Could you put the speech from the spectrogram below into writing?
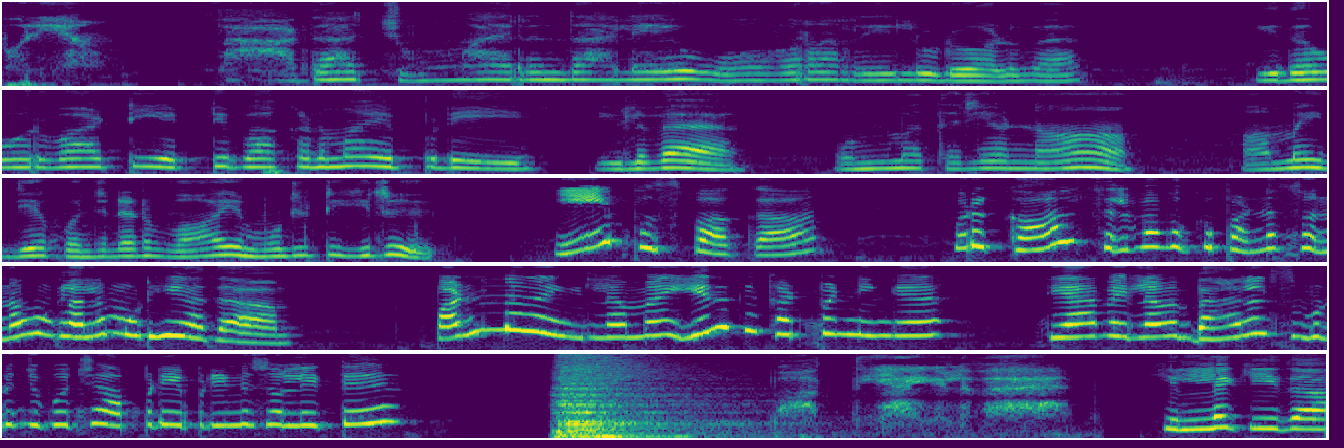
புரியும்? சாதா சும்மா இருந்தாலே ஓவரா ரீல் விடுவாளுவேன் இதை ஒரு வாட்டி எட்டி பார்க்கணுமா எப்படி? இழுவ உண்மை தெரியணும்னா அமைதியா கொஞ்ச நேரம் வாயை மூடிட்டு இரு. ஏன் புஷ்பாக்கா ஒரு கால் செல்வாவுக்கு பண்ண சொன்னா உங்களால முடியாதா? பண்ணவங்க இல்லாம எதுக்கு கட் பண்ணீங்க? தேவையில்லாம பேலன்ஸ் முடிஞ்சு போச்சு அப்படி இப்படின்னு சொல்லிட்டு. பாத்தியா இழுவ? இல்ல கீதா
